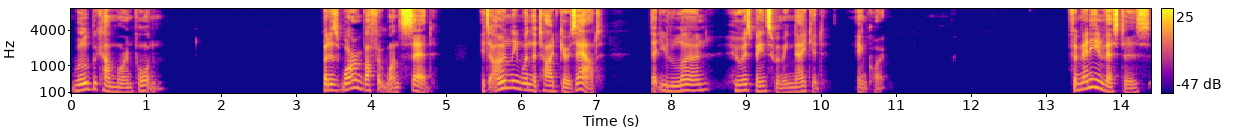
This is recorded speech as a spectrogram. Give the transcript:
will become more important. But as Warren Buffett once said, it's only when the tide goes out that you learn who has been swimming naked. For many investors,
